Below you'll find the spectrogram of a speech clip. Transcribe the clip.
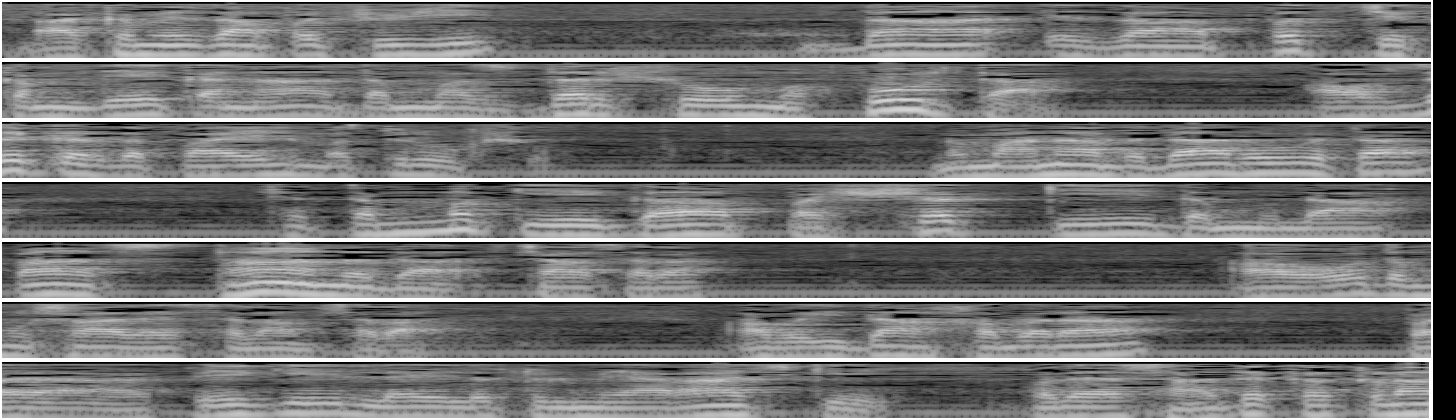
دا کوم اضافه شوی دا اضافت چې کم دی کنا د مصدر شو مفعول تا او ذکر د فاعل متروک شو نو معنا بدار وتا چې تمک یېګا پشک کې د ملاقات ستان دا چا سره او د موسی علی السلام سره او دا خبره پیګي ليله المعراج کې خدای صادق کړه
